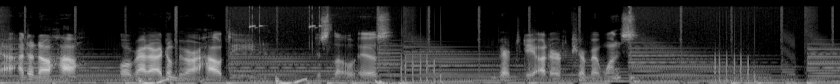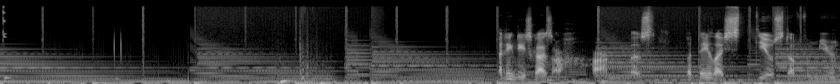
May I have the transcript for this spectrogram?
Yeah, I don't know how, or rather, I don't remember how the this level is compared to the other pyramid ones. I think these guys are harmless, but they like steal stuff from you.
